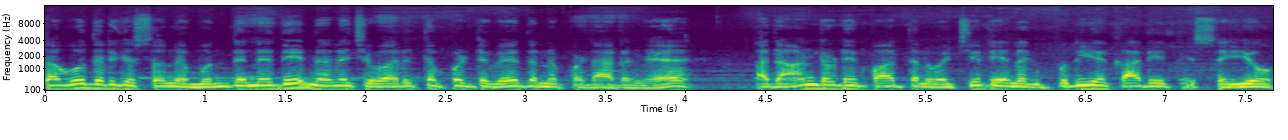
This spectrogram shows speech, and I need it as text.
சகோதரிக்கு சொன்ன முந்தினதே நினைச்சு வருத்தப்பட்டு வேதனைப்படாருங்க. அது ஆண்டோடைய பாத்திரம் வச்சுட்டு எனக்கு புதிய காரியத்தை செய்யும்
